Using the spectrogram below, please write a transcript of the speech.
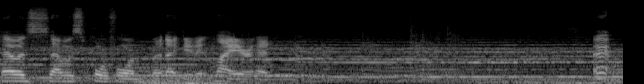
That was that was poor form, but I did it. Liar ahead. Alright.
